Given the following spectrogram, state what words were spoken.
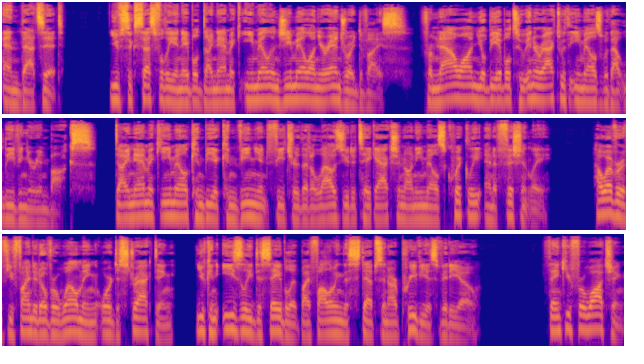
And that's it. You've successfully enabled dynamic email in Gmail on your Android device. From now on, you'll be able to interact with emails without leaving your inbox. Dynamic email can be a convenient feature that allows you to take action on emails quickly and efficiently. However, if you find it overwhelming or distracting, you can easily disable it by following the steps in our previous video. Thank you for watching.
